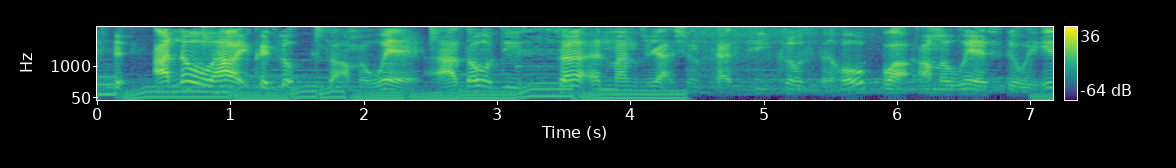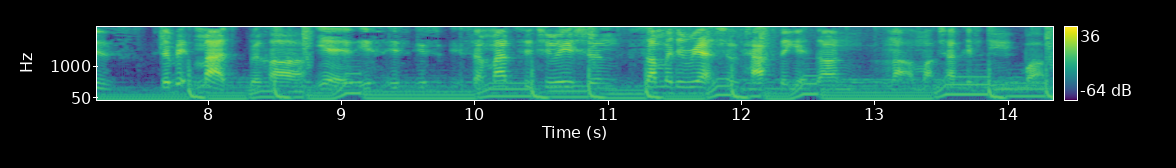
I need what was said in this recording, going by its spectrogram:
I know how it could look, so I'm aware. I don't do certain man's reactions because too close to hope, but I'm aware still it is it's a bit mad because yeah, it's it's, it's it's a mad situation. Some of the reactions have to get done. There's not much I can do, but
